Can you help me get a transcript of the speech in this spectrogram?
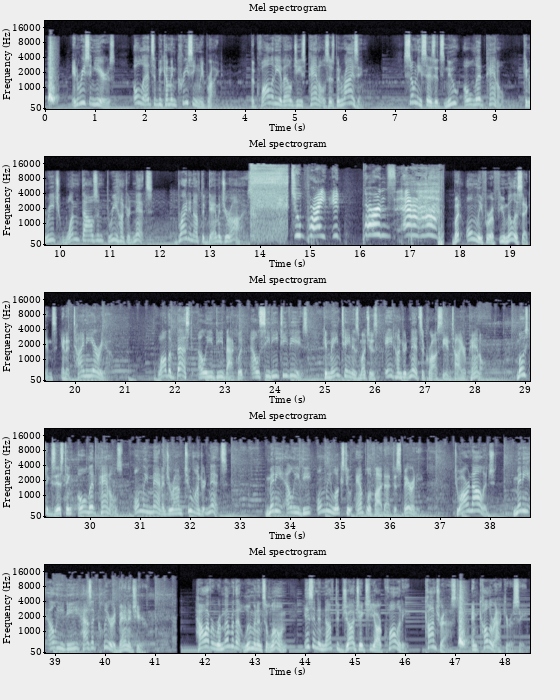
In recent years, OLEDs have become increasingly bright. The quality of LG's panels has been rising. Sony says its new OLED panel can reach 1,300 nits, bright enough to damage your eyes. Too bright, it burns! Ah! but only for a few milliseconds in a tiny area. While the best LED backlit LCD TVs can maintain as much as 800 nits across the entire panel, most existing OLED panels only manage around 200 nits. Mini LED only looks to amplify that disparity. To our knowledge, Mini LED has a clear advantage here. However, remember that luminance alone isn't enough to judge HDR quality, contrast, and color accuracy.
